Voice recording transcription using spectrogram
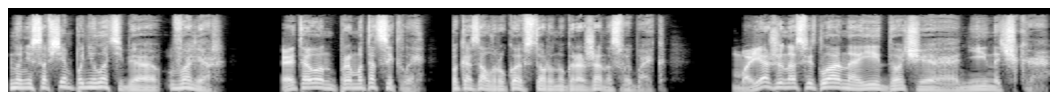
Но не совсем поняла тебя, Валер». «Это он про мотоциклы», — показал рукой в сторону гаража на свой байк. «Моя жена Светлана и дочь Ниночка.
